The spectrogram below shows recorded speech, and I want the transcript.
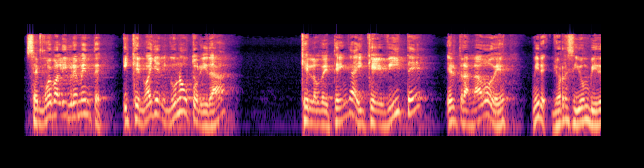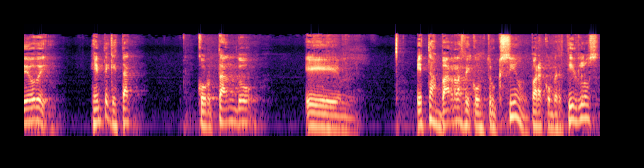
se mueva libremente y que no haya ninguna autoridad que lo detenga y que evite el traslado de... Mire, yo recibí un video de gente que está cortando eh, estas barras de construcción para convertirlos,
